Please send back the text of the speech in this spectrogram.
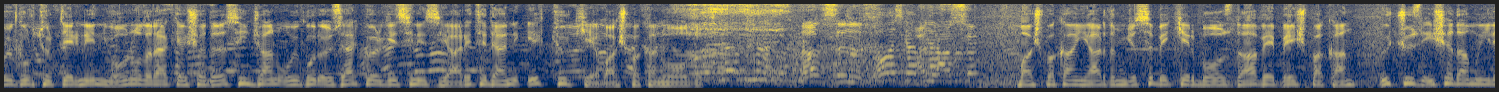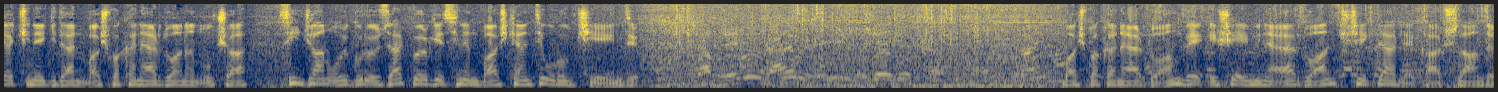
Uygur Türklerinin yoğun olarak yaşadığı Sincan Uygur özel bölgesini ziyaret eden ilk Türkiye Başbakanı oldu. Nasılsınız? Başbakan yardımcısı Bekir Bozdağ ve 5 bakan, 300 iş adamıyla Çin'e giden Başbakan Erdoğan'ın uçağı Sincan Uygur özel bölgesinin başkenti Urumçi'ye indi. Başbakan Erdoğan ve eşi Emine Erdoğan çiçeklerle karşılandı.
